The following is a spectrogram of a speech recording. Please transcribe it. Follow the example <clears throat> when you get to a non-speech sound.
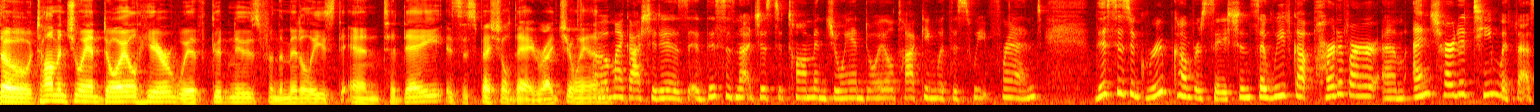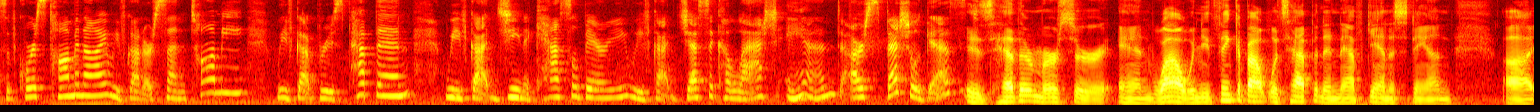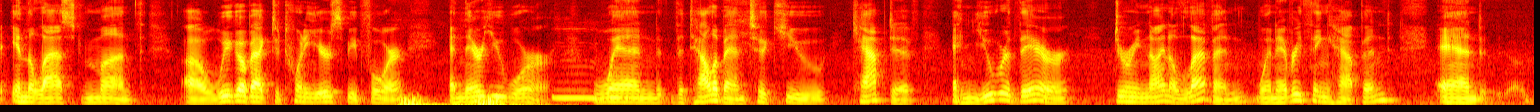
So, Tom and Joanne Doyle here with good news from the Middle East, and today is a special day, right, Joanne? Oh my gosh, it is. This is not just a Tom and Joanne Doyle talking with a sweet friend. This is a group conversation. So we've got part of our um, Uncharted team with us. Of course, Tom and I, we've got our son Tommy, we've got Bruce Pepin, we've got Gina Castleberry, we've got Jessica Lash, and our special guest is Heather Mercer. And wow, when you think about what's happened in Afghanistan uh, in the last month, uh, we go back to 20 years before, and there you were mm. when the Taliban took you captive and you were there during 9-11 when everything happened and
